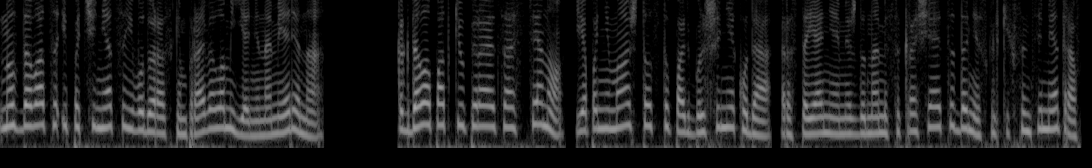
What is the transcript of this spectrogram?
Но сдаваться и подчиняться его дурацким правилам я не намерена. Когда лопатки упираются о стену, я понимаю, что отступать больше некуда. Расстояние между нами сокращается до нескольких сантиметров.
